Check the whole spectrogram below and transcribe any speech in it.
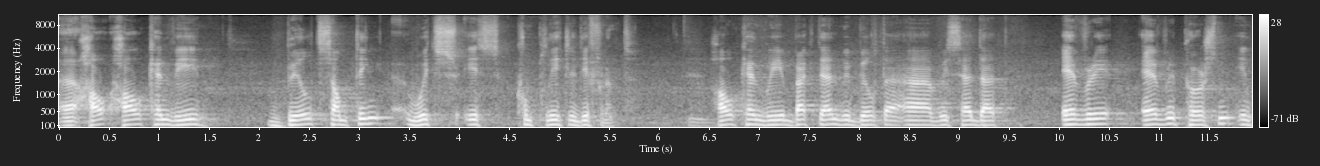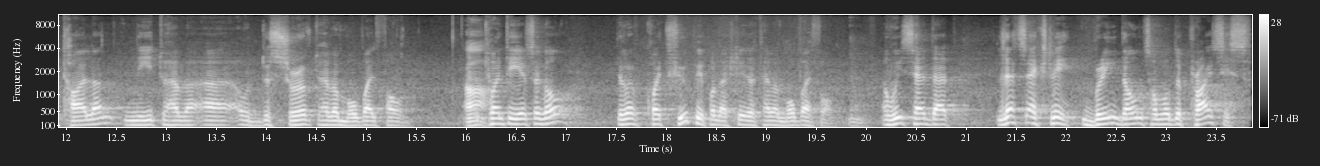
uh, how, how can we build something which is completely different? How can we, back then we built, a, uh, we said that every, every person in Thailand need to have a, or deserve to have a mobile phone. Ah. 20 years ago, there were quite few people actually that have a mobile phone. Hmm. And we said that let's actually bring down some of the prices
